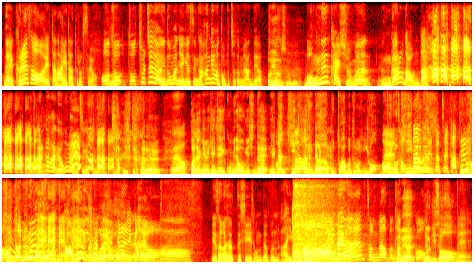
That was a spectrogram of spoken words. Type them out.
네 그래서 일단 아이다 들었어요. 어, 저, 저 출제자 의도만 얘기했으니까 한 개만 더 붙여두면 안 돼요? 어, 예, 하세요. 예. 먹는 칼슘은 네. 응가로 나온다. 깔끔하게 요것만 붙이겠습니다. 자, 일단은 왜요? 과장님이 굉장히 고민하고 계신데 일단 기다 아이다부터 한번 들어보죠. 이거 네, 이거 정답은 기면은 일단 저희 다 이거 틀렸어요. 기다면은 완전 우리 다 끝나는 거야. 그러니까요. 아, 예상하셨듯이 정답은 아이다. 아이다는 정답은 그러면 맞췄고. 어. 여기서 네.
